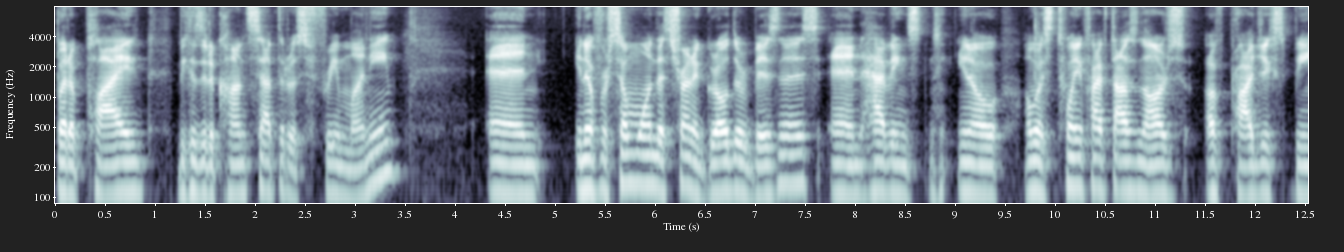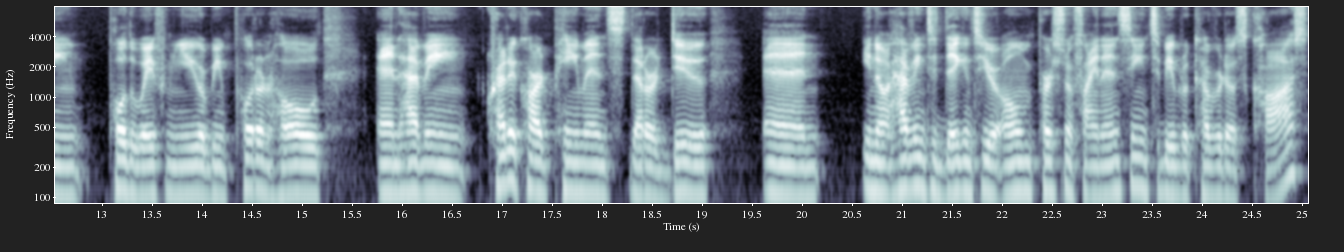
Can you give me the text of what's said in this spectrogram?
but applied because of the concept that it was free money. And, you know, for someone that's trying to grow their business and having, you know, almost $25,000 of projects being pulled away from you or being put on hold and having credit card payments that are due and you know, having to dig into your own personal financing to be able to cover those costs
